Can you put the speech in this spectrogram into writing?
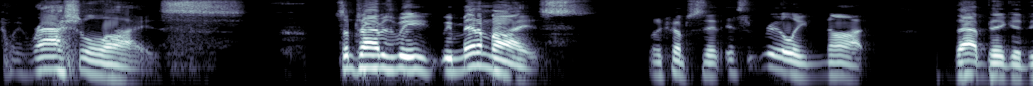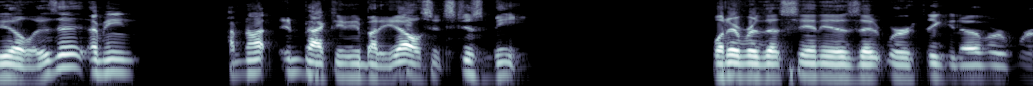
and we rationalize. Sometimes we, we minimize when it comes to sin. It's really not that big a deal, is it? I mean, I'm not impacting anybody else. It's just me. Whatever the sin is that we're thinking of or we're,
